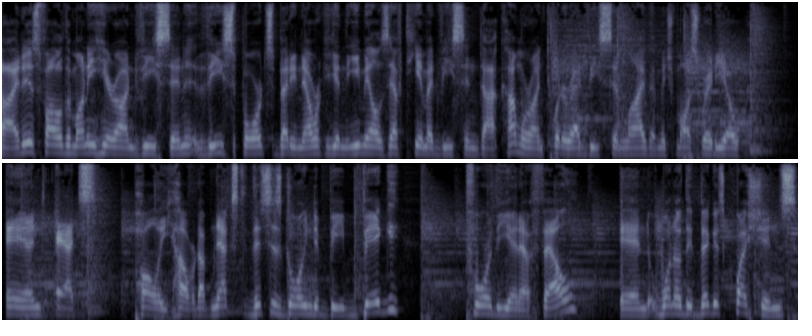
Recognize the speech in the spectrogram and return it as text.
uh, it is follow the money here on VSIN, the Sports Betting Network. Again, the email is ftm at vsin.com. We're on Twitter at vsin live at Mitch Moss Radio and at Paulie Howard. Up next, this is going to be big for the NFL. And one of the biggest questions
